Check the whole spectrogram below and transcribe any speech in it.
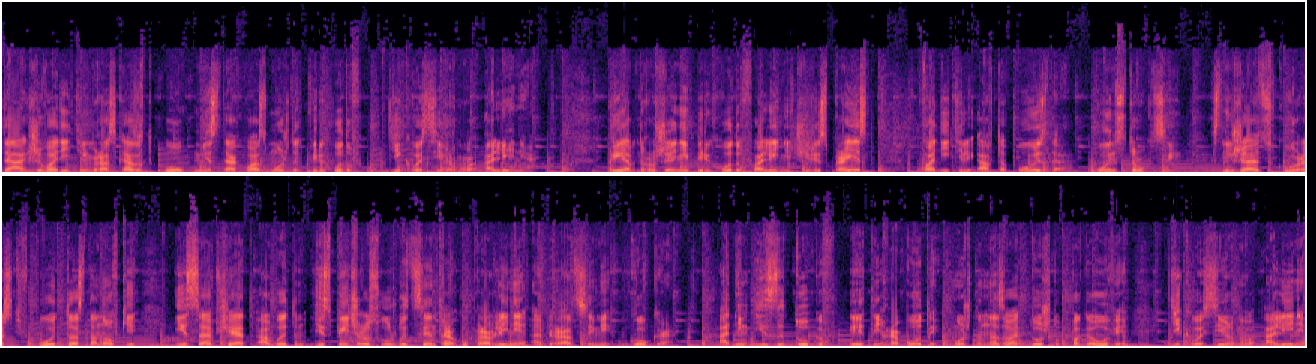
Также водителям рассказывают о местах возможных переходов дикого северного оленя. При обнаружении переходов оленя через проезд водители автопоезда по инструкции снижают скорость вплоть до остановки и сообщают об этом диспетчеру службы Центра управления операциями ГОКа. Одним из итогов этой работы можно назвать то, что поголовье дикого северного оленя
